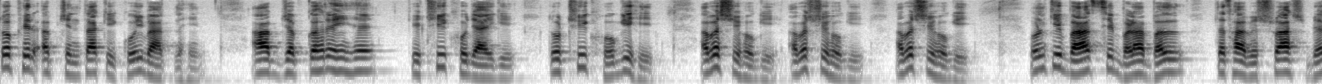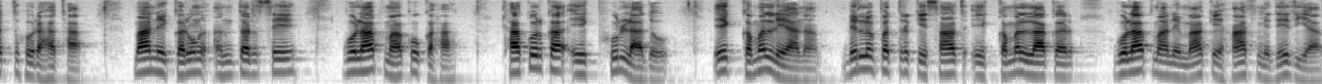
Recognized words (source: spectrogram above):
तो फिर अब चिंता की कोई बात नहीं। आप जब कह रही हैं कि ठीक हो जाएगी तो ठीक होगी ही। अवश्य होगी अवश्य होगी अवश्य होगी। उनकी बात से बड़ा बल तथा विश्वास व्यक्त हो रहा था। माँ ने करुण अंतर से गुलाब माँ को कहा, ठाकुर का एक फूल ला दो, एक कमल ले आना। बिल्वपत्र के साथ एक कमल लाकर गुलाब माँ ने माँ के हाथ में दे दिया।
